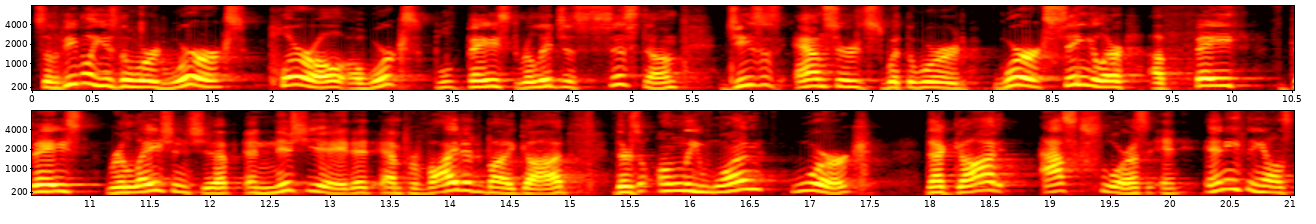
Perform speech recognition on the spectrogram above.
So the people use the word works, plural, a works based religious system. Jesus answers with the word work, singular, a faith based relationship initiated and provided by God. There's only one work that God asks for us, and anything else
